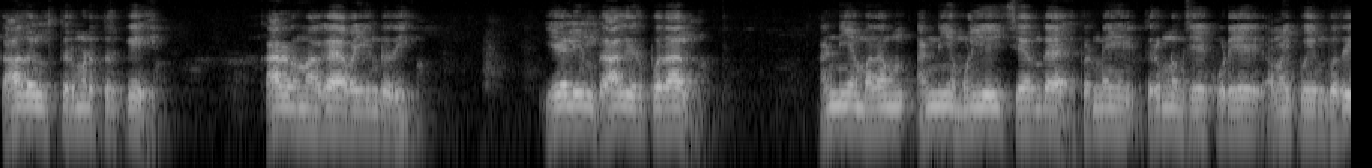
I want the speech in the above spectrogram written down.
காதல் திருமணத்திற்கு காரணமாக அமைகின்றது. ஏழில் ராகு இருப்பதால் அந்நிய மதம் அந்நிய மொழியைச் சேர்ந்த பெண்ணை திருமணம் செய்யக்கூடிய அமைப்பு என்பது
